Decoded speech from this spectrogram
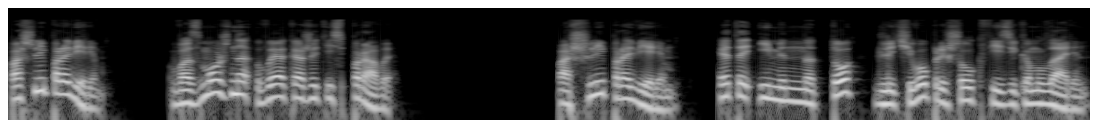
Пошли проверим. Возможно, вы окажетесь правы. Пошли проверим. Это именно то, для чего пришел к физикам Ларин.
